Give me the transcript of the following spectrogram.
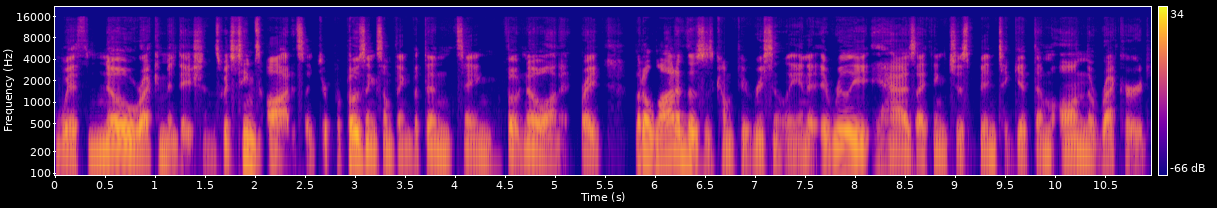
with no recommendations, which seems odd. It's like you're proposing something, but then saying vote no on it, right? But a lot of those has come through recently, and it, it really has, I think, just been to get them on the record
